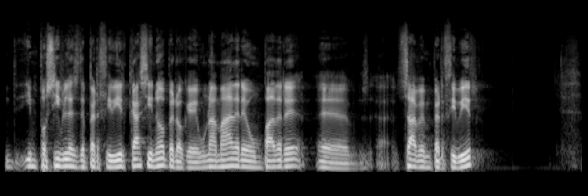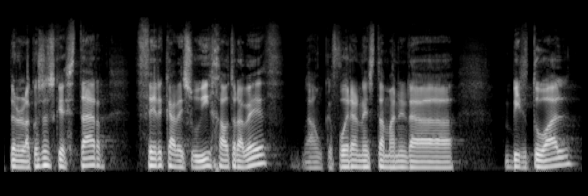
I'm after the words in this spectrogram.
imposibles de percibir casi, ¿no? Pero que una madre o un padre eh, saben percibir. Pero la cosa es que estar cerca de su hija otra vez, aunque fuera en esta manera virtual,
